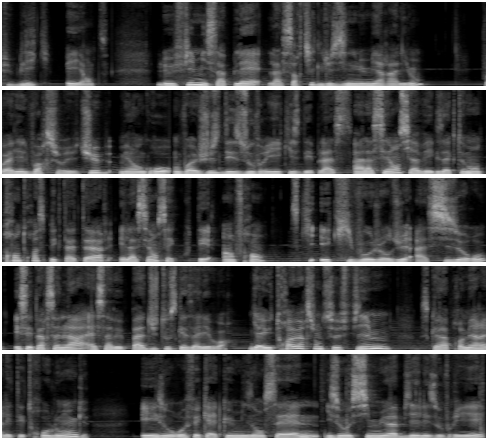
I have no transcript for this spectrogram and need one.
public payante. Le film, il s'appelait La sortie de l'usine Lumière à Lyon. Vous pouvez aller le voir sur YouTube, mais en gros, on voit juste des ouvriers qui se déplacent. À la séance, il y avait exactement 33 spectateurs et la séance, elle coûtait 1 franc, ce qui équivaut aujourd'hui à 6 euros. Et ces personnes-là, elles savaient pas du tout ce qu'elles allaient voir. Il y a eu trois versions de ce film, parce que la première, elle était trop longue. Et ils ont refait quelques mises en scène, ils ont aussi mieux habillé les ouvriers.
